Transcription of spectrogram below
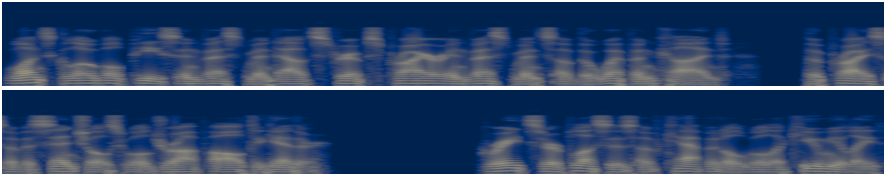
Once global peace investment outstrips prior investments of the weapon kind, the price of essentials will drop altogether. Great surpluses of capital will accumulate,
